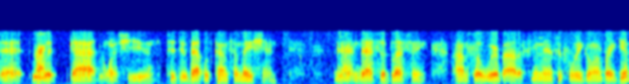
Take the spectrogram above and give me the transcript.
that right. what God wants you to do. That was confirmation, and that's a blessing. Um, so we're about a few minutes before we go on break. Give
